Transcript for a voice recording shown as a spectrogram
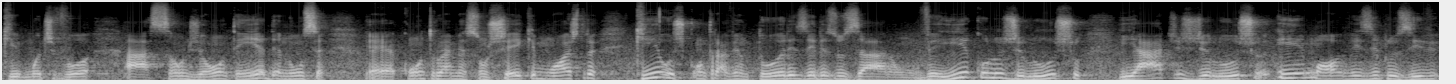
que motivou a ação de ontem e a denúncia é, contra o Emerson Sheik mostra que os contraventores eles usaram veículos de luxo, iates de luxo e imóveis, inclusive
